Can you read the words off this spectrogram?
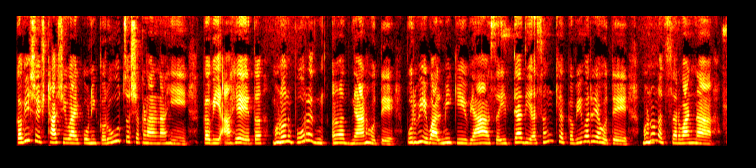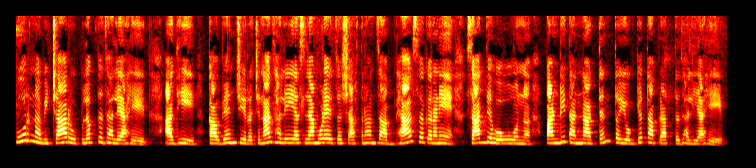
कविश्रेष्ठाशिवाय कोणी करूच शकणार नाही. कवी आहेत म्हणून पूर्ण ज्ञान होते. पूर्वी वाल्मिकी व्यास इत्यादी असंख्य कविवर्य होते. म्हणूनच सर्वांना पूर्ण विचार उपलब्ध झाले आहेत. आधी काव्यांची रचना झाली असल्यामुळेच शास्त्रांचा अभ्यास करणे साध्य होऊन पांडितांना अत्यंत योग्यता प्राप्त झाली आहे.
